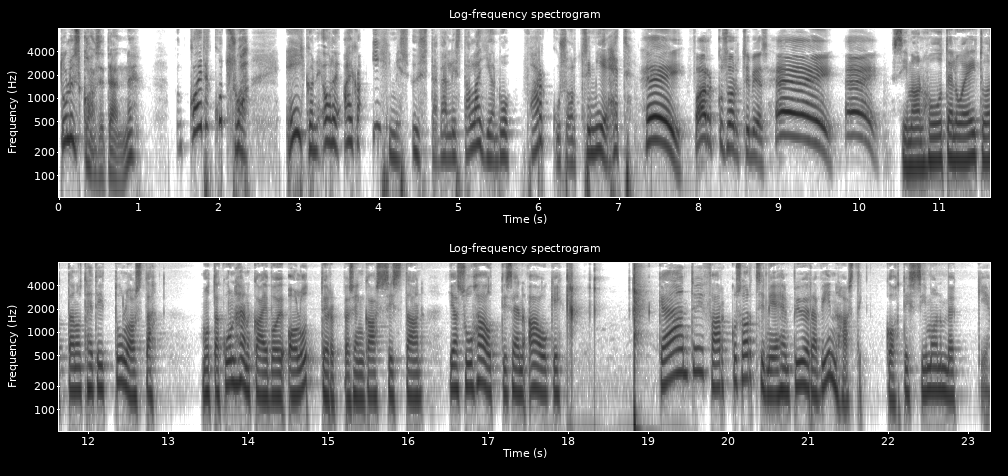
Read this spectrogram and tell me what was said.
Tuliskohan se tänne? Koita kutsua. Eikö ne ole aika ihmisystävällistä lajia nuo farkkusortsimiehet? Hei, farkkusortsimies, hei, hei! Simon huutelu ei tuottanut heti tulosta, mutta kun hän kaivoi olut törppösen kassistaan ja suhautti sen auki, kääntyi farkkusortsimiehen pyörä vinhasti kohti Simon mökkiä.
